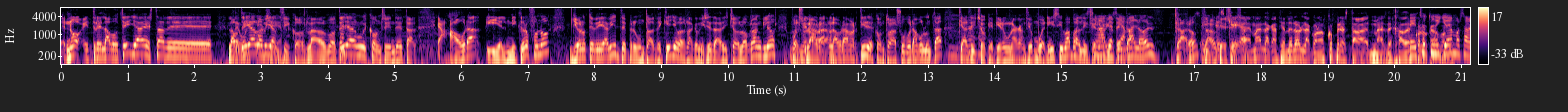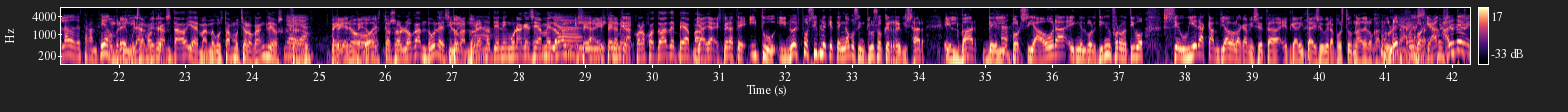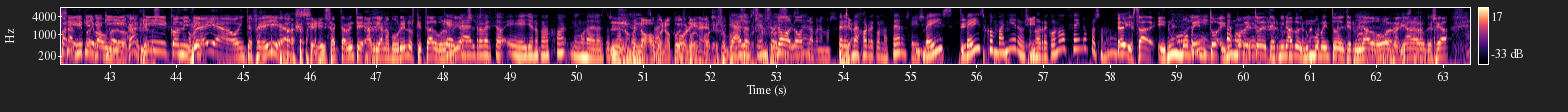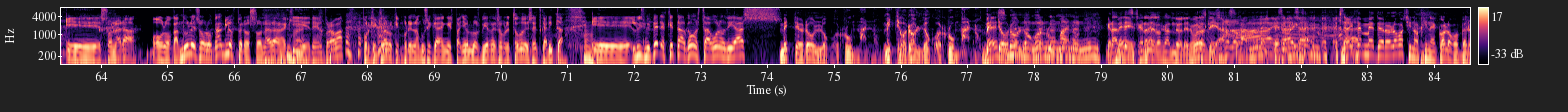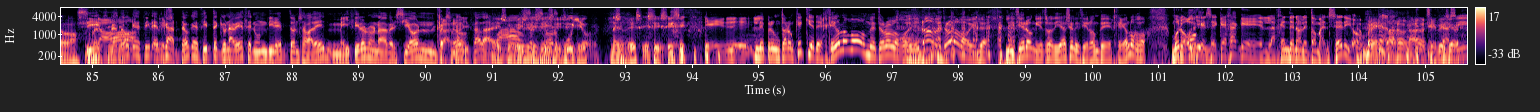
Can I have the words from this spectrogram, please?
no, entre la botella esta de la botella de los villancicos, la botella de Wisconsin de tal. Ahora y el micrófono, yo no te veía bien, te he preguntado de qué llevas la camiseta, ha dicho de los ganglios, pues Laura, Laura, Martínez con toda su buena voluntad que has dicho que tiene una canción buenísima para el diccionario que se llama LOL. Claro, claro es que, además la canción de LOL la conozco, pero estaba me has dejado De hecho tú y yo hemos hablado de esta canción. Hombre, y la hemos cantado y además me gustan mucho los ganglios. claro. Pero, estos son los gandules y los gandules no tienen ninguna que sea melón y, me las conozco todas de pe a Ya, ya, espérate. ¿Y tú? ¿Y no es posible que tengamos incluso que revisar el bar del por si ahora en el boletín informativo se hubiera cambiado la camiseta Edgarita y se hubiera puesto una de los gandules? Pues, porque pues antes para mí que llevaba una de los gandules. Aquí condicionaría o interfería. sí, exactamente. Adriana Morelos, ¿qué tal? Buenos días. ¿Qué tal, Roberto? Eh, yo no conozco ninguna de las dos canciones. No, bueno, pues por, eso. Por ya eso, lo siento. Luego, luego te la ponemos. Pero es mejor reconocer. ¿Veis? ¿Veis, compañeros? Uno reconoce y no pasa nada. Ahí está. En un momento, en un momento determinado, en un momento determinado, o mañana, lo que sea, eh, sonará o los gandules o los ganglios, pero sonarán aquí en el programa, porque claro, quien pone la música en español los viernes sobre todo es Edgarita. Hmm. Eh, Luis Mi Pérez, ¿qué tal? ¿Cómo está? Buenos días. Meteorólogo rumano, meteorólogo rumano, meteorólogo rumano. Grandes, grandes los gandules. Buenos días. Son los gandules, ah, pero no dicen, no dicen, meteorólogo, sino ginecólogo, pero... Sí, pero tengo que decir, Edgar, tengo que decirte que una vez en un directo en Sabadell me hicieron una versión personalizada. ¿eh? Eso es, es un orgullo. Eso es, sí, sí, sí. Eh, le preguntaron, ¿qué quiere, geólogo o meteorólogo? Y no, meteorólogo. Y le, hicieron, y otro día se le hicieron de geólogo. Bueno, oye, que se queja que la gente no le toma en serio. Hombre, claro, claro.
